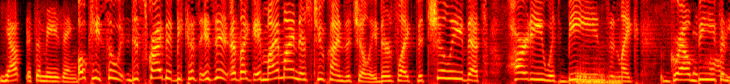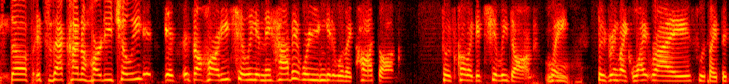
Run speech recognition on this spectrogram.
Yep, it's amazing. Okay, so describe it because is it like in my mind? There's two kinds of chili. There's like the chili that's hearty with beans and like ground beef and stuff. It's that kind of hearty chili. It's it's a hearty chili, and they have it where you can get it with like hot dogs. So it's called like a chili dog plate. So you bring like white rice with like the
